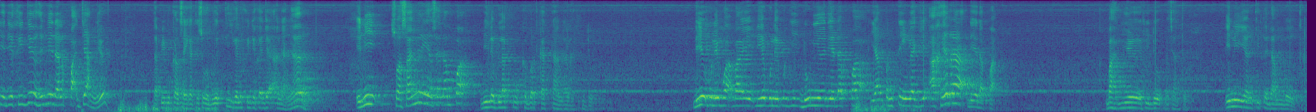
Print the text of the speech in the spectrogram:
dia dia kerja hanya dalam 4 jam je. Tapi bukan saya kata suruh berhenti kalau kerja kerjaan jangan. Ini suasana yang saya nampak bila berlaku keberkatan dalam hidup. Dia boleh buat baik, dia boleh pergi dunia dia dapat, yang penting lagi akhirat dia dapat. Bahagia hidup macam tu. Ini yang kita dambakan.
